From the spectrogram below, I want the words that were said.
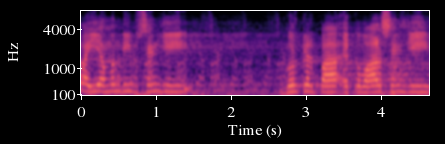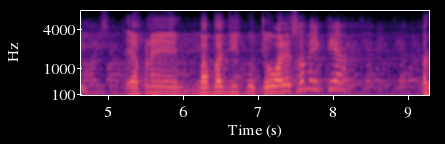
ਭਾਈ ਅਮਨਦੀਪ ਸਿੰਘ ਜੀ, ਗੁਰਕਿਰਪਾ ਇਕਬਾਲ ਸਿੰਘ ਜੀ ਆਪਣੇ ਬਾਬਾ ਜੀ ਭੂਚੋ ਵਾਲੇ ਸਭ ਇੱਕ ਆ। ਪਰ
